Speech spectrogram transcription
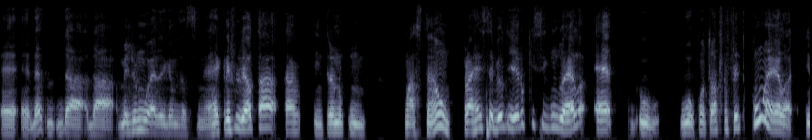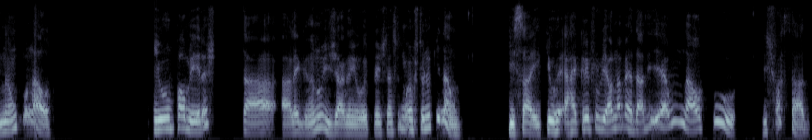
é, é, da, da, mesma moeda, digamos assim. Né? A Recreio Fluvial está tá entrando com uma ação para receber o dinheiro que, segundo ela, é o, o contrato foi feito com ela e não com o Náutico. E o Palmeiras está alegando e já ganhou o instância mostrando que não. Que isso aí, que a Recreio Fluvial, na verdade, é um Náutico disfarçado.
